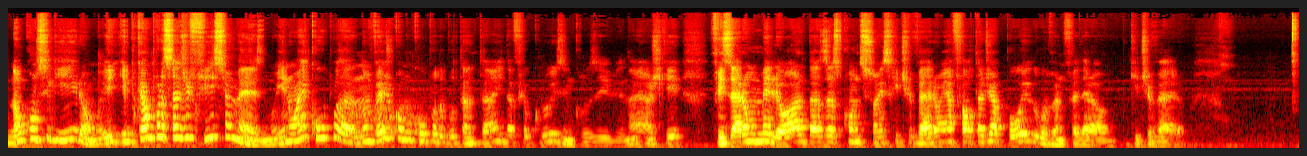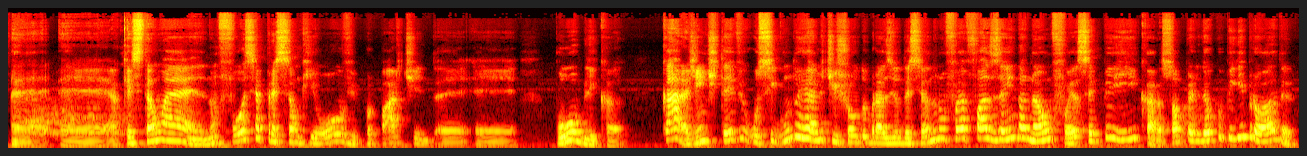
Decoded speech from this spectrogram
não conseguiram, e, e, porque é um processo difícil mesmo, e não é culpa, não vejo como culpa do Butantan e da Fiocruz, inclusive, né? Acho que fizeram o melhor das as condições que tiveram e a falta de apoio do governo federal que tiveram. É, é, a questão é, não fosse a pressão que houve por parte é, é, pública, cara, a gente teve o segundo reality show do Brasil desse ano não foi a Fazenda, não, foi a CPI, cara, só perdeu com o Big Brother.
